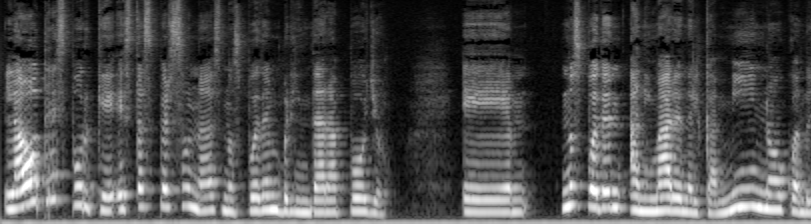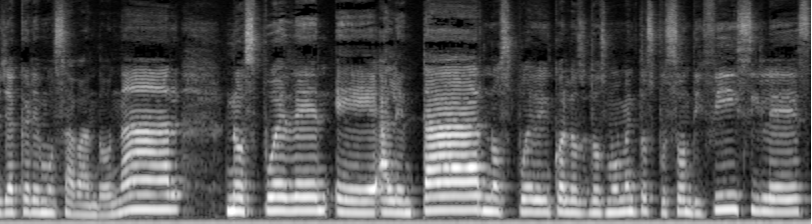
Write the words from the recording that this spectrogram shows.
La otra es porque estas personas nos pueden brindar apoyo. Eh, nos pueden animar en el camino cuando ya queremos abandonar, nos pueden eh, alentar, nos pueden, cuando los, los, momentos pues son difíciles,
